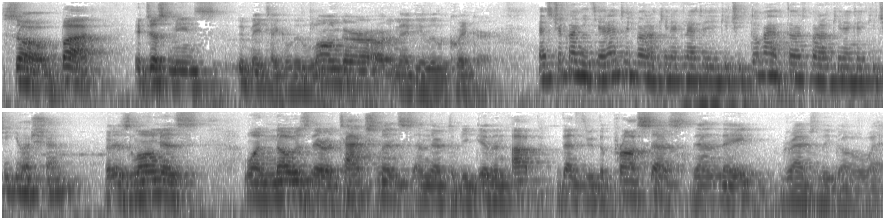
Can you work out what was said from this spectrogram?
So, but it just means it may take a little longer, or it may be a little quicker. Ez csak annyit jelent, hogy valakinek lehet, hogy egy kicsit tovább tart, valakinek egy kicsit gyorsabb. But as long as one knows their attachments and they're to be given up, then through the process, then they gradually go away.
